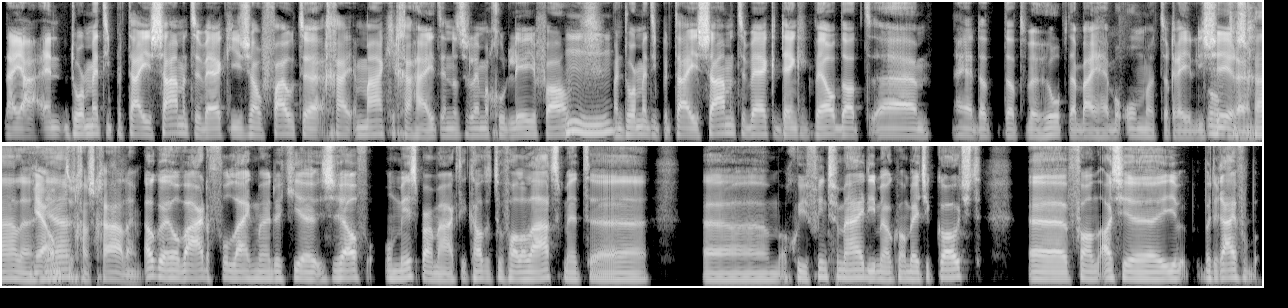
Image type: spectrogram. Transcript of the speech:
nou ja, en door met die partijen samen te werken. Je zou fouten ga, maak je geheid. En dat is alleen maar goed leer je van. Mm -hmm. Maar door met die partijen samen te werken. Denk ik wel dat ehm, nou ja, dat, dat we hulp daarbij hebben om het te realiseren. Om te schalen. Ja, om te gaan schalen. Ook wel heel waardevol lijkt me dat je jezelf onmisbaar maakt. Ik had het toevallig laatst met uh, uh, een goede vriend van mij, die me ook wel een beetje coacht. Uh, van als je je bedrijf op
